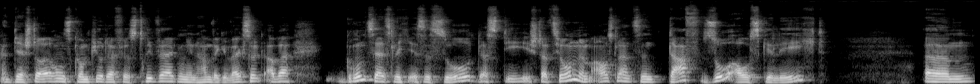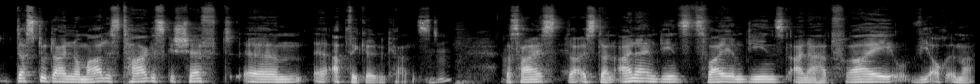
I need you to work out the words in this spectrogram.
der Steuerungscomputer fürs Triebwerken, den haben wir gewechselt. Aber grundsätzlich ist es so, dass die Stationen im Ausland sind darf so ausgelegt, ähm, dass du dein normales Tagesgeschäft ähm, äh, abwickeln kannst. Mhm. Das heißt, da ist dann einer im Dienst, zwei im Dienst, einer hat frei, wie auch immer.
